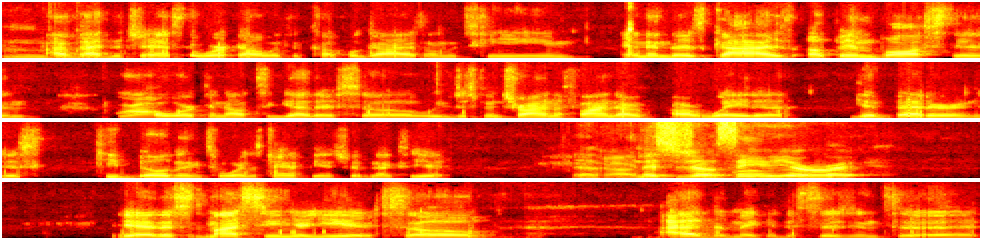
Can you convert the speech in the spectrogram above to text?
Mm-hmm. I've had the chance to work out with a couple guys on the team, and then there's guys up in Boston. We're all working out together, so we've just been trying to find our, our way to get better and just keep building towards the championship next year. Definitely. And this is your senior year, right? Yeah, this is my senior year, so I had to make a decision to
